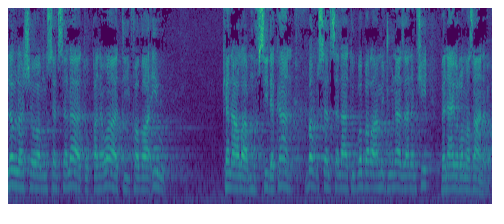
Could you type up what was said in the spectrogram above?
لەولاشەوە مسلسلات و قەنەواتی فەضائی و کەناڵە مفسیدەکان بە مسلسلات و بە بەڕامج و نازانم چی بە ناوی ڕەمەزانەوە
